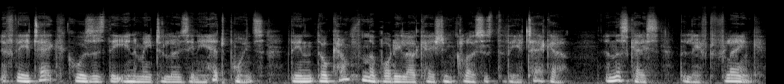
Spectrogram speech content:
If the attack causes the enemy to lose any hit points, then they'll come from the body location closest to the attacker, in this case, the left flank.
